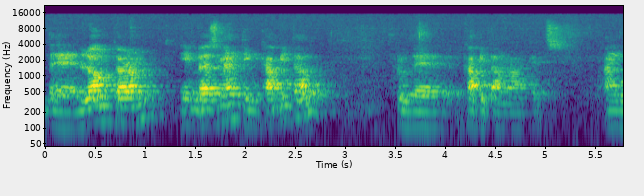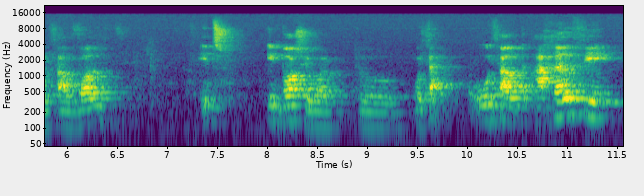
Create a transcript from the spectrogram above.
the long-term investment in capital through the capital markets. And without gold, it's impossible to, without, without a healthy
